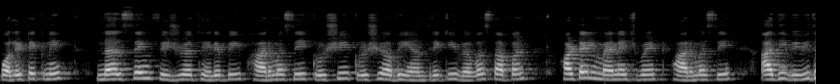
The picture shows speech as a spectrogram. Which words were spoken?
polytechnic nursing physiotherapy pharmacy कृषी कृषी अभियांत्रिकी व्यवस्थापन हॉटेल मॅनेजमेंट फार्मसी आदी विविध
